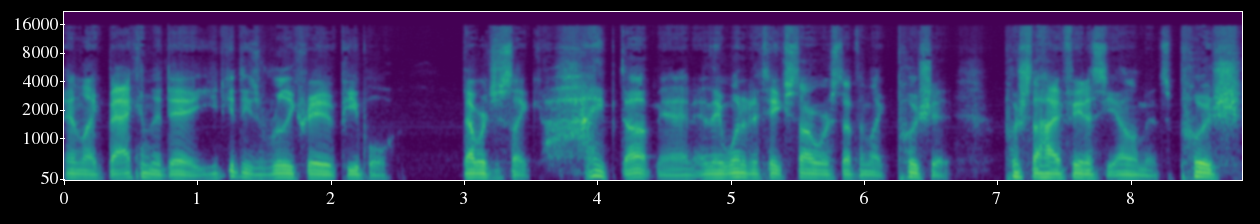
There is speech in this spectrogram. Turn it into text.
and like back in the day, you'd get these really creative people that were just like hyped up, man. And they wanted to take Star Wars stuff and like push it, push the high fantasy elements, push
